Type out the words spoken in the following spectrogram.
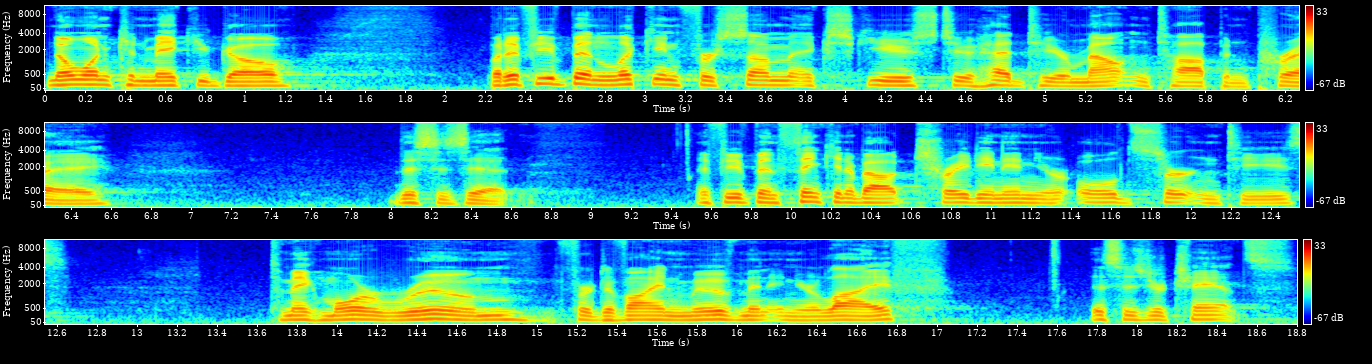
No one can make you go. But if you've been looking for some excuse to head to your mountaintop and pray, this is it. If you've been thinking about trading in your old certainties to make more room for divine movement in your life, this is your chance.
